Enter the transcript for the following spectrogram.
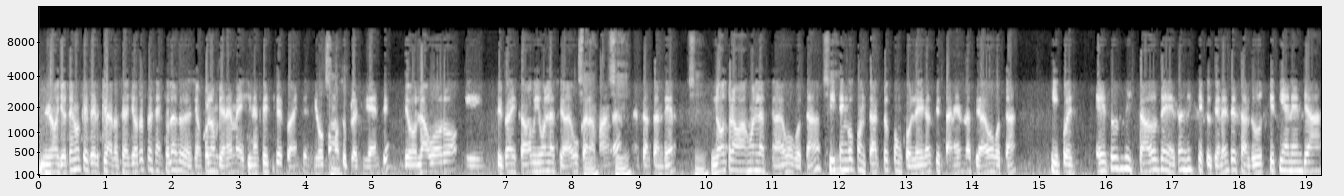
No, yo tengo que ser claro, o sea, yo represento la Asociación Colombiana de Medicina Crítica y Cuidado Intensivo como su presidente. Yo laboro y estoy radicado vivo en la ciudad de Bucaramanga, en Santander. No trabajo en la ciudad de Bogotá. Sí. tengo contacto con colegas que están en la ciudad de Bogotá y pues esos listados de esas instituciones de salud que tienen ya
